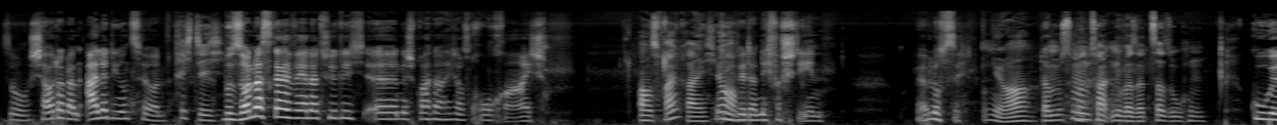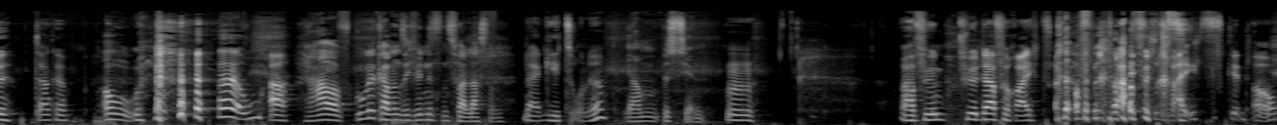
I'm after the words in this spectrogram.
So, Shoutout an alle, die uns hören. richtig. Besonders geil wäre natürlich äh, eine Sprachnachricht aus Frankreich, Aus Frankreich, die ja. wir dann nicht verstehen. Wäre lustig. Ja, da müssen wir uns halt einen Übersetzer suchen. Google, danke. Oh. Uha. Ja, aber auf Google kann man sich wenigstens verlassen. Na, geht so, ne? Ja, ein bisschen. Aber für, für dafür reicht's. Dafür, dafür reicht's, genau.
